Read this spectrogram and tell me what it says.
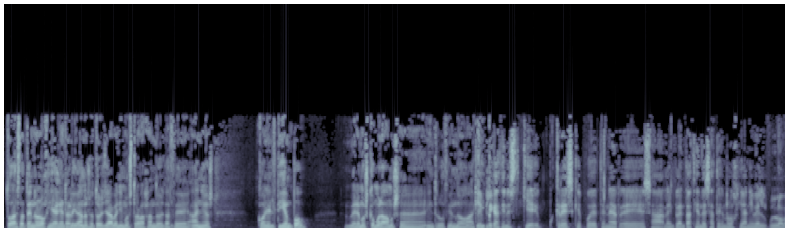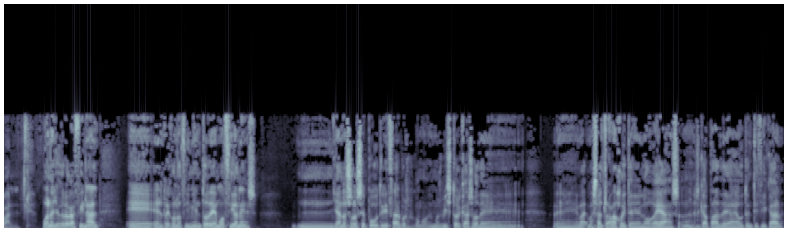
toda esta tecnología que en realidad nosotros ya venimos trabajando desde hace años, con el tiempo veremos cómo la vamos eh, introduciendo aquí. ¿Qué implicaciones crees que puede tener eh, esa, la implantación de esa tecnología a nivel global? Bueno, yo creo que al final eh, el reconocimiento de emociones mm, ya no solo se puede utilizar, pues como hemos visto el caso de vas al trabajo y te logueas, es capaz de autentificar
